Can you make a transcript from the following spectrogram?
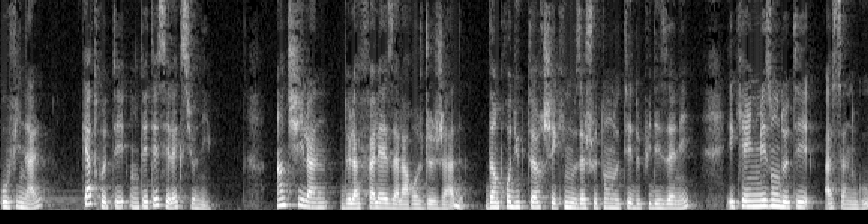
Au final, quatre thés ont été sélectionnés. Un chilan de la falaise à la roche de jade, d'un producteur chez qui nous achetons nos thés depuis des années et qui a une maison de thé à Sangu,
